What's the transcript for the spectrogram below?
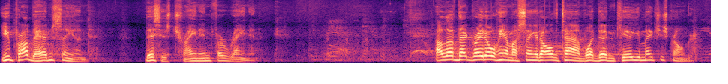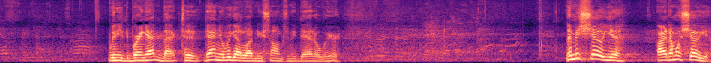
You probably hadn't sinned. This is training for reigning. I love that great old hymn. I sing it all the time. What doesn't kill you makes you stronger. We need to bring that back too. Daniel, we got a lot of new songs we need to add over here. Let me show you all right, I'm going to show you.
